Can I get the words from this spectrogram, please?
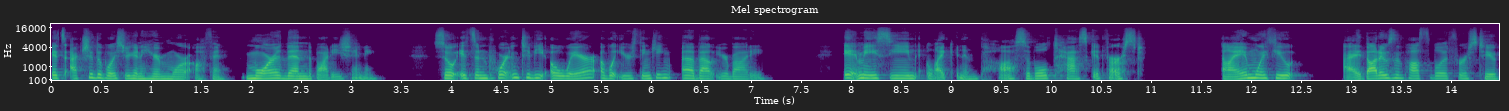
It's actually the voice you're going to hear more often, more than the body shaming. So it's important to be aware of what you're thinking about your body. It may seem like an impossible task at first. I am with you. I thought it was impossible at first too,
